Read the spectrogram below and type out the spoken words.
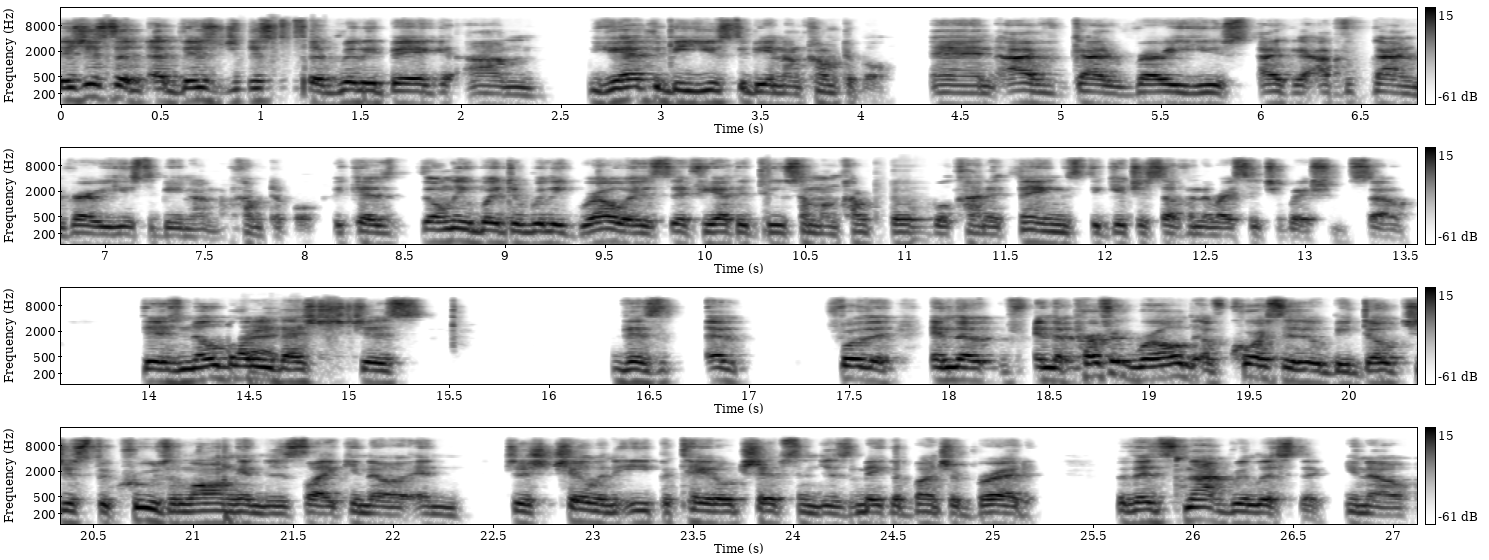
there's just a, there's just a really big um you have to be used to being uncomfortable and I've got very used. I, have gotten very used to being uncomfortable because the only way to really grow is if you have to do some uncomfortable kind of things to get yourself in the right situation. So there's nobody right. that's just there's uh, for the in the in the perfect world. Of course, it would be dope just to cruise along and just like you know and just chill and eat potato chips and just make a bunch of bread. But it's not realistic, you know.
